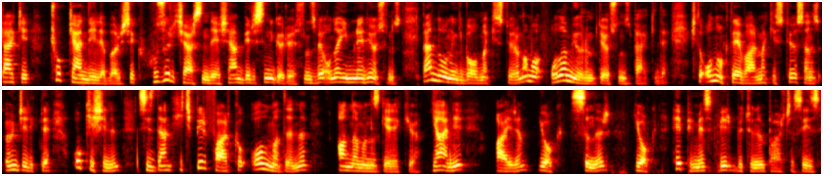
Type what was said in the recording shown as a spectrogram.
Belki çok kendiyle barışık, huzur içerisinde yaşayan birisini görüyorsunuz ve ona imreniyorsunuz. Ben de onun gibi olmak istiyorum ama olamıyorum diyorsunuz belki de. İşte o noktaya varmak istiyorsanız öncelikle o kişinin sizden hiçbir farkı olmadığını anlamanız gerekiyor. Yani ayrım yok, sınır yok. Hepimiz bir bütünün parçasıyız.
